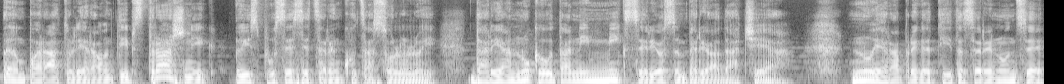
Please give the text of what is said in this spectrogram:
Împăratul era un tip strașnic, îi spusese țărâncuța solului, dar ea nu căuta nimic serios în perioada aceea. Nu era pregătită să renunțe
